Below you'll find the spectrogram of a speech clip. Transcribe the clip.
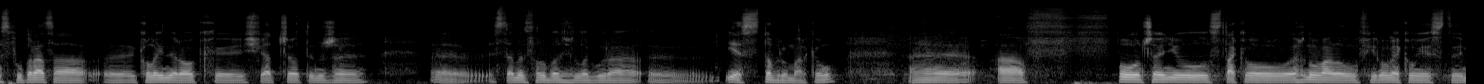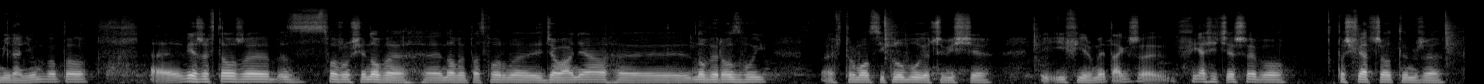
współpraca e, kolejny rok e, świadczy o tym, że e, Stamet Falubas Zielona Góra e, jest dobrą marką, E, a w połączeniu z taką renomowaną firmą, jaką jest Millennium, no to e, wierzę w to, że stworzą się nowe, e, nowe platformy działania, e, nowy rozwój e, w promocji klubu i oczywiście i, i firmy. Także ja się cieszę, bo to świadczy o tym, że e,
